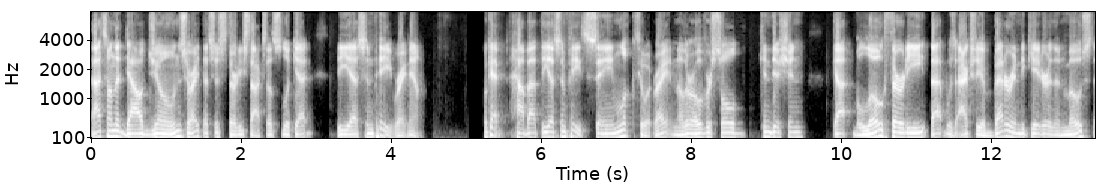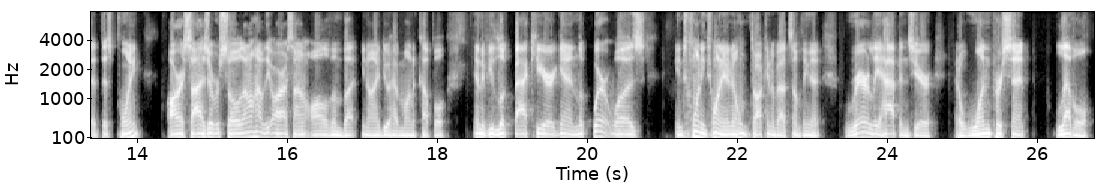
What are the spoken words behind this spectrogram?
that's on the Dow Jones, right? That's just 30 stocks. Let's look at the S&P right now. Okay, how about the S&P? Same look to it, right? Another oversold condition got below 30. That was actually a better indicator than most at this point. RSI is oversold. I don't have the RSI on all of them, but you know I do have them on a couple. And if you look back here again, look where it was in 2020. I know I'm talking about something that rarely happens here at a one percent level.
